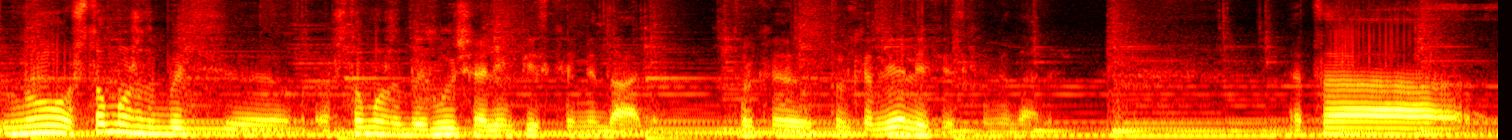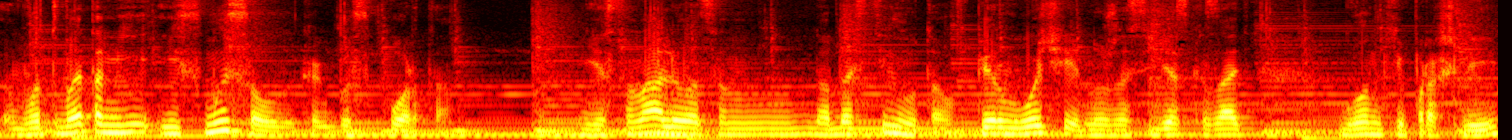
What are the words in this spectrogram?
Ну, что может быть, э, что может быть лучше олимпийской медали? Только, только две олимпийские медали. Это вот в этом и смысл как бы спорта. Не останавливаться на достигнутом. В первую очередь нужно себе сказать, гонки прошли,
